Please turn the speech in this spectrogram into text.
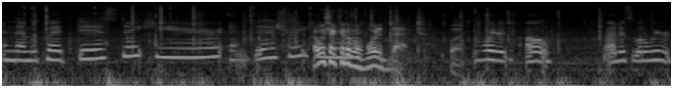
And then we put this right here and this right here. I wish I could have avoided that, avoided. Oh, that is a little weird.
